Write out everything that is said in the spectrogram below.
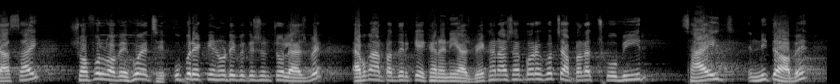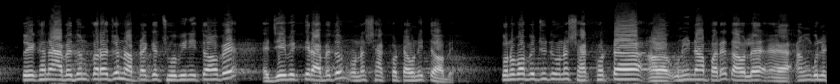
যাচাই সফলভাবে হয়েছে। উপরে একটি নোটিফিকেশন চলে আসবে এবং আপনাদেরকে এখানে নিয়ে আসবে। এখানে আসার পরে হচ্ছে আপনারা ছবির সাইজ নিতে হবে। তো এখানে আবেদন করার জন্য আপনাকে ছবি নিতে হবে। যে ব্যক্তির আবেদন ওনার স্বাক্ষরটাও নিতে হবে। কোনোভাবে যদি ওনার স্বাক্ষরটা উনি না পারে তাহলে আঙ্গুলে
